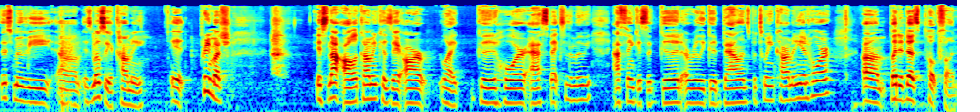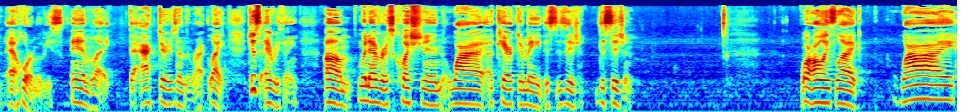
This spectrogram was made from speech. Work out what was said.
this movie um, is mostly a comedy. It pretty much it's not all a comedy because there are like good horror aspects of the movie. I think it's a good, a really good balance between comedy and horror. Um, but it does poke fun at horror movies and like the actors and the right, like just everything. Um, whenever it's questioned why a character made this decision, decision, we're always like, why,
